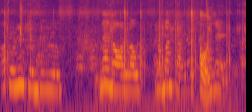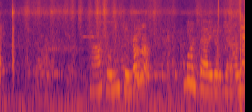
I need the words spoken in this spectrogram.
เอาตัวเล่นเกมเดิมแน่นอนเราเรามั่นใจเรา ชนะแน่นะตัวเล่นเกมเดิมมั่นใจเราชนะแน่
